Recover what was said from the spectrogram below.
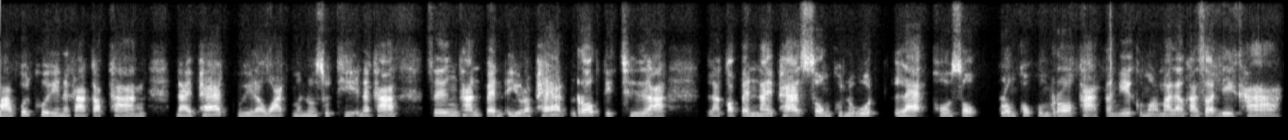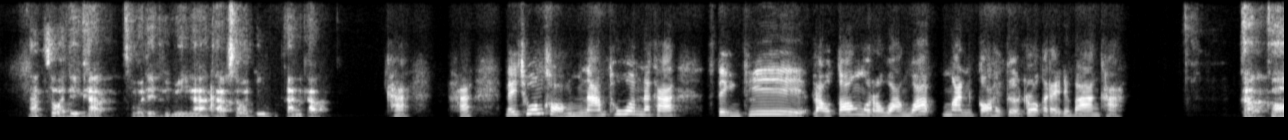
มาพูดคุยนะคะกับทางนายแพทย์วีรวัฒน์มโนสุทธินะคะ ซึ่งท่านเป็นอายุรแพทย์โรคติดเชื้อ แล้วก็เป็นนายแพทย์ทรงคุณวุฒิและโฆษกกรมควบคุมโรคค่ะ ตอนนี้คุณหมอมาแล้วค่ะ สวัสดีค่ะ ครับ สวัสดีครับ สวัสดีคุณมีนาครับ สวัสดีทุกท่านครับ ค่ะนะคะ ในช่วงของน้ำท่วมนะคะ สิ่งที่เราต้องระวังว่ามันก่อให้เกิดโรคอะไรได้บ้างค่ะ ครับก็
